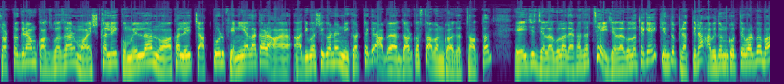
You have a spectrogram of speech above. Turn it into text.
চট্টগ্রাম, কক্সবাজার, মহেশখালী, কুমিল্লা, নোয়াখালী, চাঁদপুর, ফেনী এলাকার আদিবাসীগণের নিকট থেকে দরখাস্ত আহ্বান করা যাচ্ছে। অর্থাৎ এই যে জেলাগুলো দেখা যাচ্ছে, এই জেলাগুলো থেকেই কিন্তু প্রার্থীরা আবেদন করতে পারবে বা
